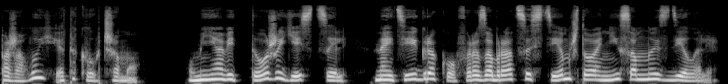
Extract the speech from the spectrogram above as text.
Пожалуй, это к лучшему. У меня ведь тоже есть цель — найти игроков и разобраться с тем, что они со мной сделали.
